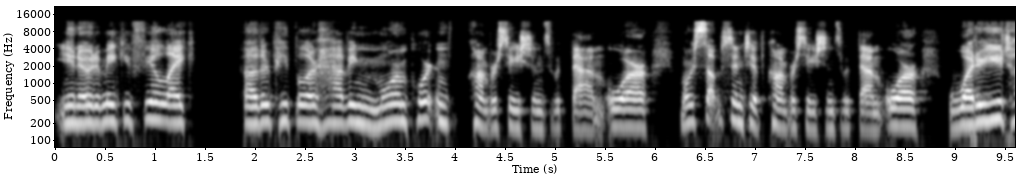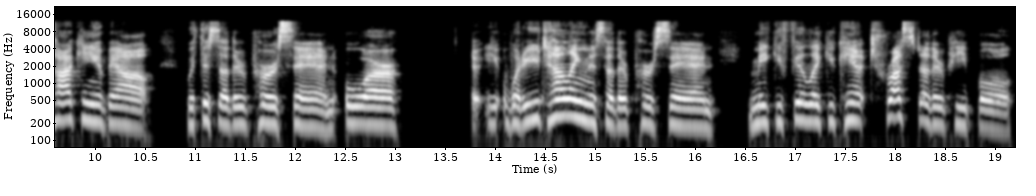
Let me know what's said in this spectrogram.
you know, to make you feel like other people are having more important conversations with them or more substantive conversations with them or what are you talking about with this other person or uh, what are you telling this other person? Make you feel like you can't trust other people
